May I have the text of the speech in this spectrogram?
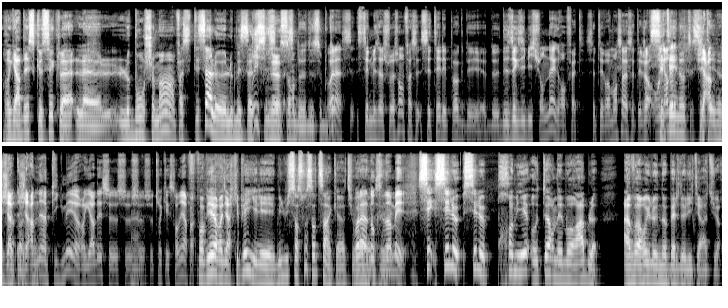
regardez ce que c'est que la- la- le bon chemin. Enfin, c'était ça le, le message Oui, sous-jacent de, de ce bouquin. voilà c'est c'est le message sous-jacent enfin c'était l'époque des, de- des exhibitions de nègres en fait c'était vraiment ça c'était genre C'était regardez j'ai c'était ramené un pygmée euh, regardez ce, ce, ce- ce truc extraordinaire Enfin, Faut bien redire Kipling, il est 1865. hein, tu voilà vois, donc c'est- non mais C'est c'est le, c'est le premier auteur mémorable à avoir eu le Nobel de littérature.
